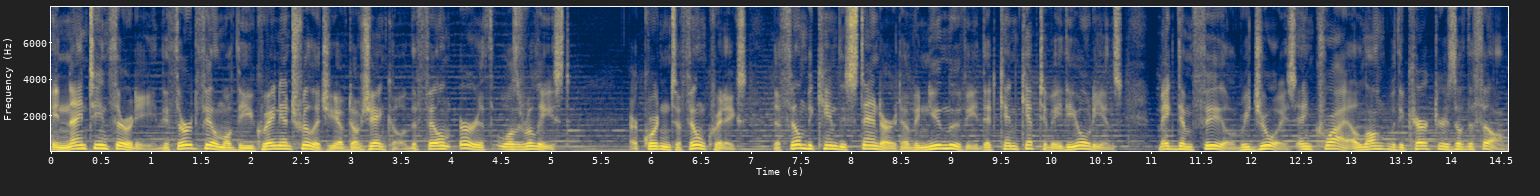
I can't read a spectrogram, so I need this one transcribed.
In 1930, the third film of the Ukrainian trilogy of Dovzhenko, the film Earth, was released. According to film critics, the film became the standard of a new movie that can captivate the audience, make them feel, rejoice, and cry along with the characters of the film.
